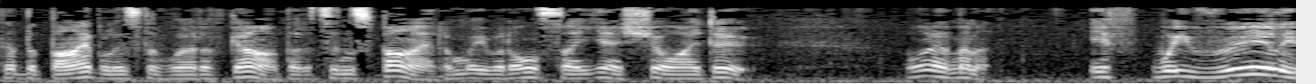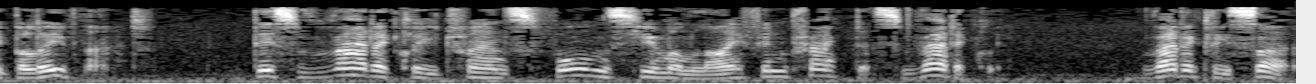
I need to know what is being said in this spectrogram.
that the Bible is the Word of God, that it's inspired? And we would all say, Yeah, sure, I do. Wait a minute. If we really believe that, this radically transforms human life in practice. Radically. Radically so.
